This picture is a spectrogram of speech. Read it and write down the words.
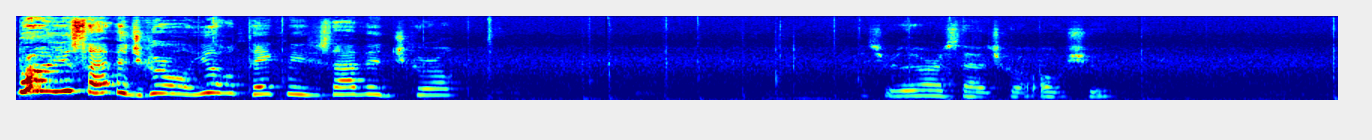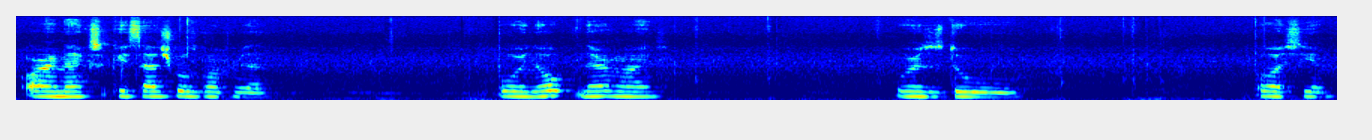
Bro, you savage girl. You don't take me, savage girl. Yes, you really are a savage girl. Oh, shoot. Alright, next. Okay, savage girl's going for that. Boy, nope. Never mind. Where's the... Oh, I see him.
